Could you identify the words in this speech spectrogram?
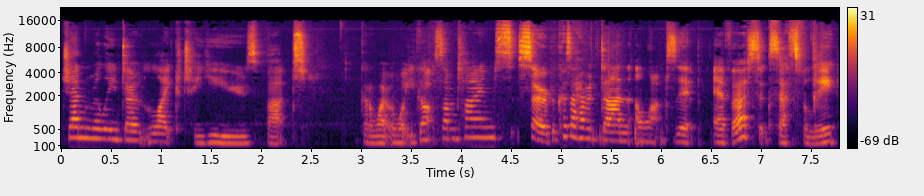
generally don't like to use, but gotta work with what you got sometimes. So because I haven't done a lap zip ever successfully,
